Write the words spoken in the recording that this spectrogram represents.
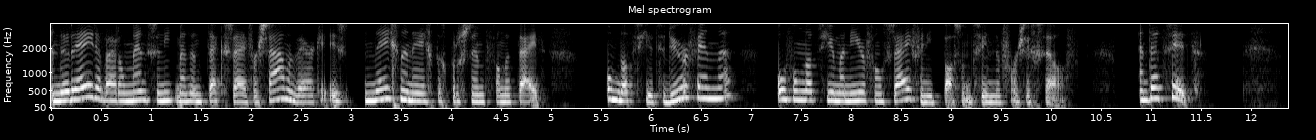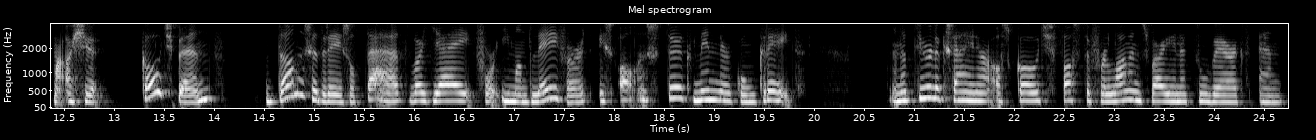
En de reden waarom mensen niet met een tekstschrijver samenwerken is 99% van de tijd omdat ze je te duur vinden of omdat ze je manier van schrijven niet passend vinden voor zichzelf. En that's it. Maar als je coach bent, dan is het resultaat wat jij voor iemand levert, is al een stuk minder concreet. En natuurlijk zijn er als coach vaste verlangens waar je naartoe werkt en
